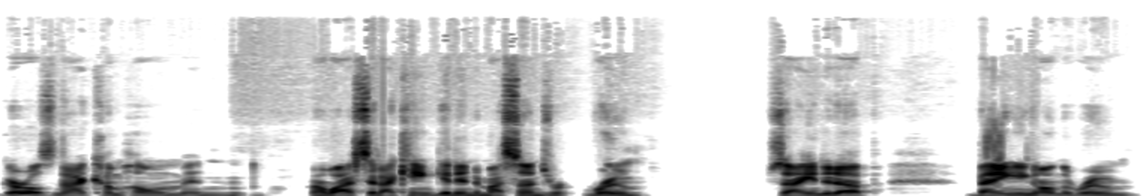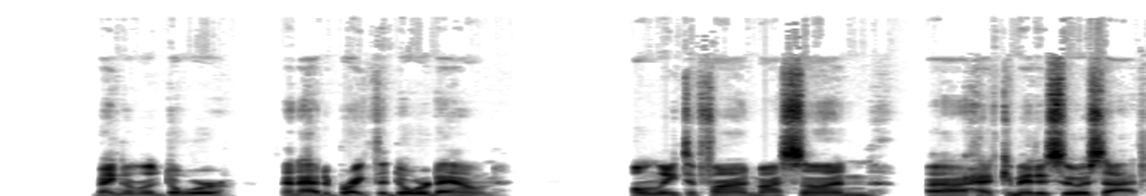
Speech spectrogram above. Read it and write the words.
girls and I come home, and my wife said, I can't get into my son's r- room. So I ended up banging on the room, banging on the door, and I had to break the door down only to find my son uh, had committed suicide.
